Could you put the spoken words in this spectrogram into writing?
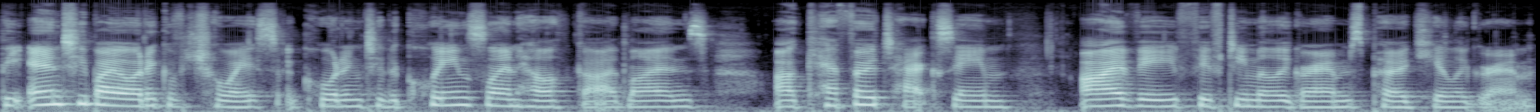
The antibiotic of choice, according to the Queensland Health Guidelines, are cefotaxime IV 50 milligrams per kilogram.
